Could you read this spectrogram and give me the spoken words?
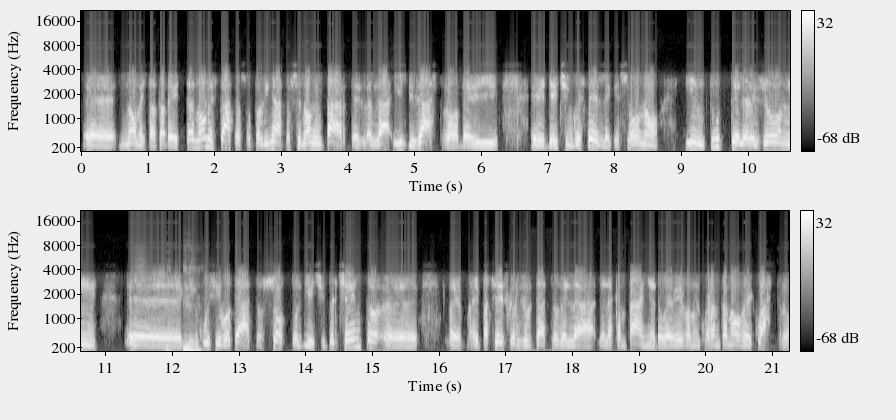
eh, non è stata detta, non è stata sottolineata se non in parte la, il disastro dei, eh, dei 5 Stelle che sono in tutte le regioni eh, in cui si è votato sotto il 10%, eh, eh, è pazzesco il risultato della, della campagna dove avevano il 49,4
